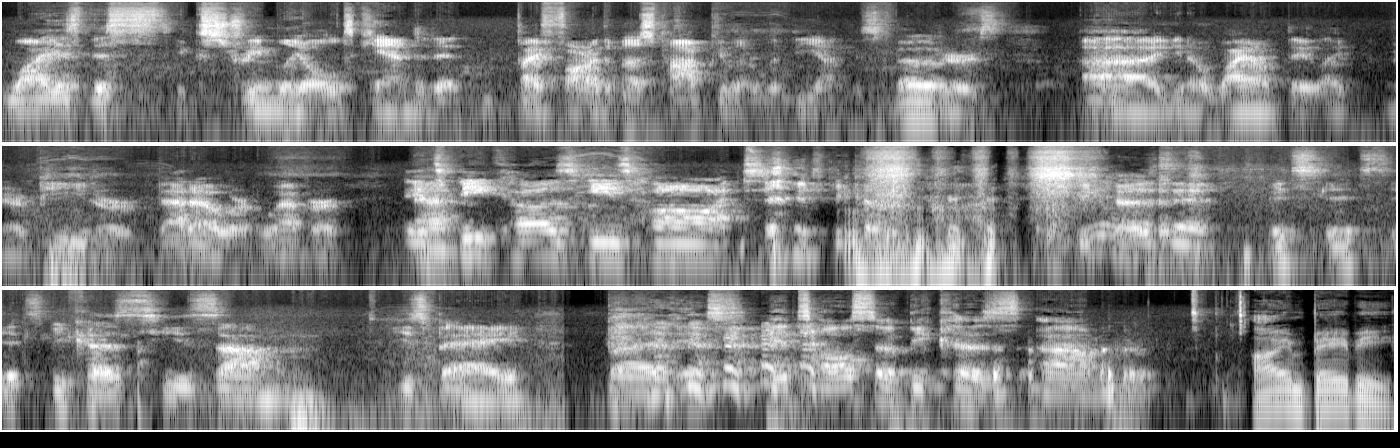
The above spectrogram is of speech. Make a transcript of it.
Why is this extremely old candidate by far the most popular with the youngest voters? Uh, you know, why don't they like Mayor Pete or Beto or whoever? It's And- because he's hot. it's because because it. it's it's it's because he's um he's bay, but it's it's also because um I'm baby.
